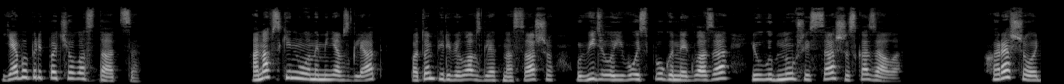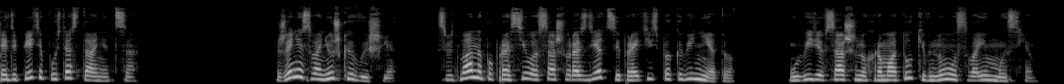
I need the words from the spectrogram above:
Я бы предпочел остаться. Она вскинула на меня взгляд, потом перевела взгляд на Сашу, увидела его испуганные глаза и, улыбнувшись Саше, сказала. «Хорошо, дядя Петя пусть останется. Женя с Ванюшкой вышли. Светлана попросила Сашу раздеться и пройтись по кабинету. Увидев Сашину хромоту, кивнула своим мыслям.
